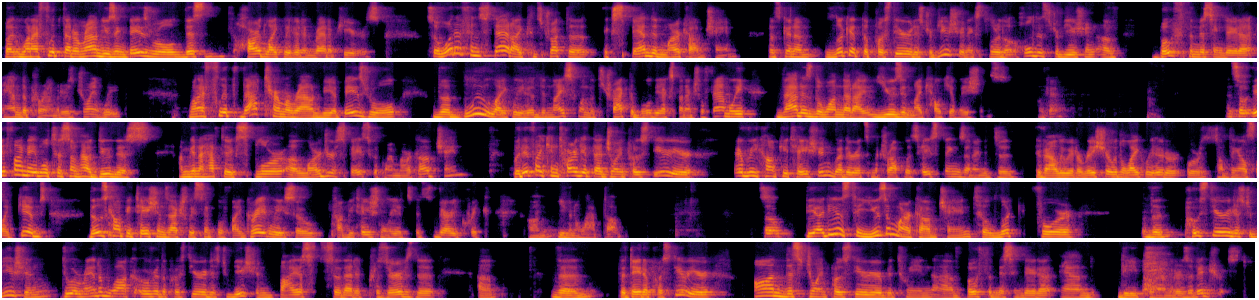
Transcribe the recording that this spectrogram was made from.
But when I flip that around using Bayes' rule, this hard likelihood in red appears. So what if instead I construct an expanded Markov chain that's gonna look at the posterior distribution, explore the whole distribution of both the missing data and the parameters jointly. When I flip that term around via Bayes' rule, the blue likelihood, the nice one that's tractable, the exponential family, that is the one that I use in my calculations, okay? And so if I'm able to somehow do this, I'm gonna have to explore a larger space with my Markov chain. But if I can target that joint posterior, every computation, whether it's Metropolis Hastings and I need to evaluate a ratio with a likelihood or, or something else like Gibbs, those computations actually simplify greatly. So computationally, it's, it's very quick on even a laptop. So the idea is to use a Markov chain to look for the posterior distribution, do a random walk over the posterior distribution biased so that it preserves the, uh, the, the data posterior on this joint posterior between uh, both the missing data and the parameters of interest.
